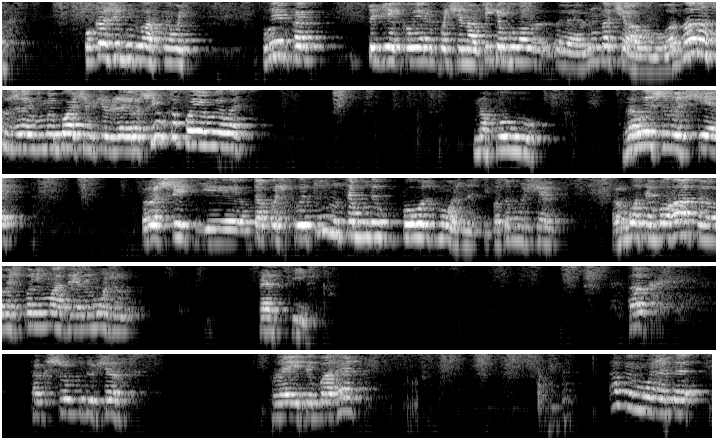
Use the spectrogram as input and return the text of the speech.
покажи, будь ласка, ось плитка. Тоді, коли я починав, тільки було е, ну, начало було. А зараз вже ми бачимо, що вже і розшивка з'явилась на полу. Залишилось ще розшити е, також плиту, ну це буде по можливості, тому що роботи багато, ви ж розумієте, я не можу все встиг. Так, так що буду зараз клеїти багет. А ви можете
